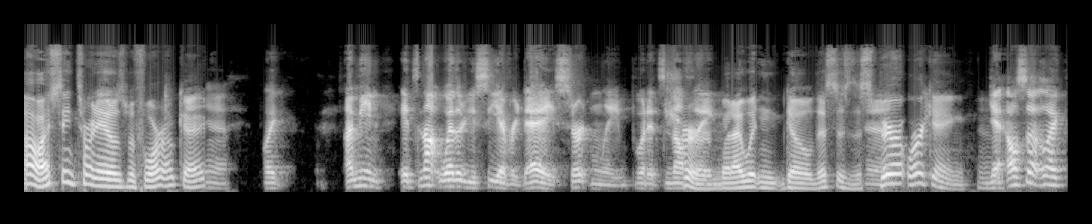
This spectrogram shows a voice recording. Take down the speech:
Oh, I've seen tornadoes before. Okay. Yeah, like I mean, it's not weather you see every day, certainly, but it's Sure, nothing. but I wouldn't go. This is the Yeah. spirit working. Yeah. Also, like,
